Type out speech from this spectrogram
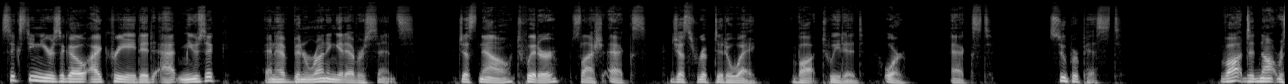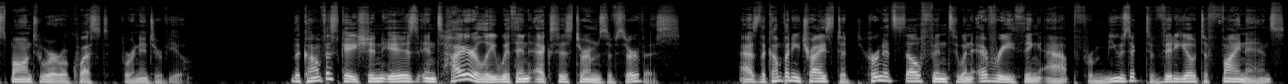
16 years ago, I created at music and have been running it ever since. Just now, Twitter slash X just ripped it away. Vaught tweeted, or Xed. Super pissed. Vaught did not respond to a request for an interview. The confiscation is entirely within X's terms of service. As the company tries to turn itself into an everything app from music to video to finance,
